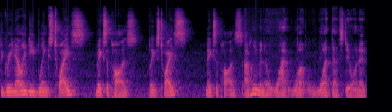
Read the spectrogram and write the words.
The green LED blinks twice, makes a pause, blinks twice, makes a pause. I don't even know why, what, what that's doing. It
